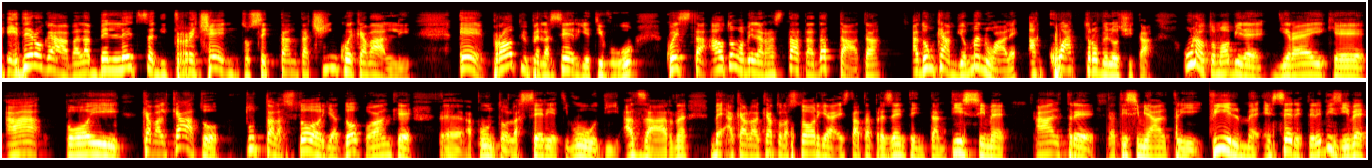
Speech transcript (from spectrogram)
ed erogava la bellezza di 375 cavalli e proprio per la serie TV questa automobile era stata adattata ad un cambio manuale a quattro velocità. Un'automobile direi che ha poi cavalcato tutta la storia, dopo anche eh, appunto la serie TV di Hazard, beh, ha cavalcato la storia, è stata presente in tantissime altre, tantissimi altri film e serie televisive,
